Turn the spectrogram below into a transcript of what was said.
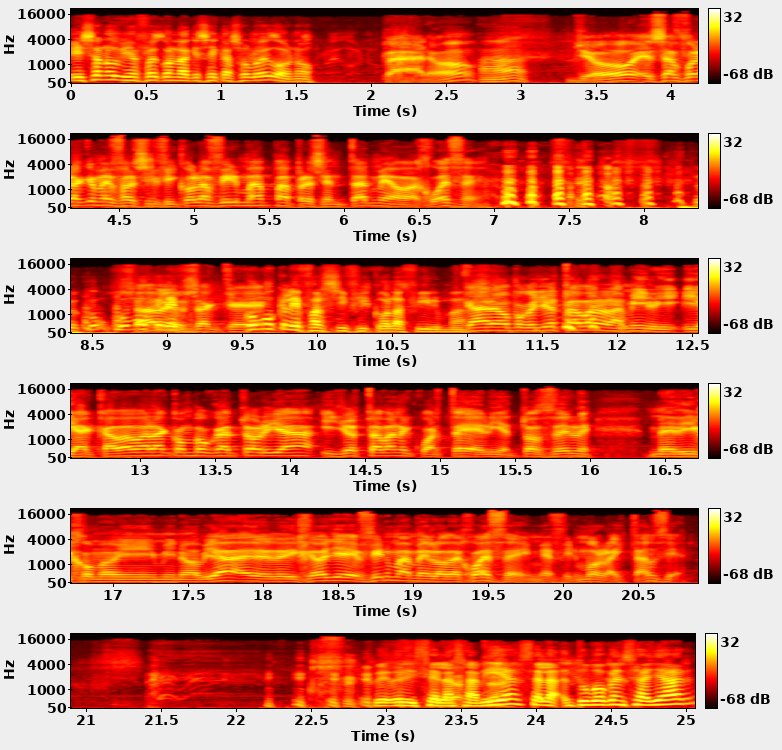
¿Esa novia fue con la que se casó luego o no? Claro. Ah. Yo, esa fue la que me falsificó la firma para presentarme a jueces. ¿Cómo, cómo que le, O sea que- cómo que le falsificó la firma? Claro, porque yo estaba en la mili y acababa la convocatoria y yo estaba en el cuartel y entonces le- me dijo mi, mi novia, eh, le dije, oye, fírmame lo de jueces y me firmó la instancia. ¿Y se la sabía? está. ¿Se la, ¿Tuvo que ensayar?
